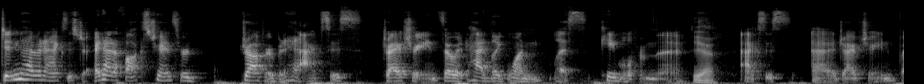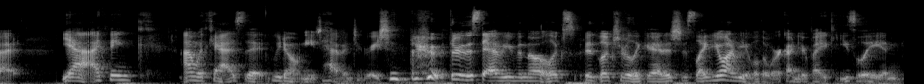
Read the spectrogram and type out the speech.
Didn't have an AXS. It had a Fox transfer dropper, but it had AXS drivetrain, so it had like one less cable from the yeah AXS uh, drivetrain. But yeah, I think I'm with Kaz that we don't need to have integration through through the stem, even though it looks it looks really good. It's just like you want to be able to work on your bike easily and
